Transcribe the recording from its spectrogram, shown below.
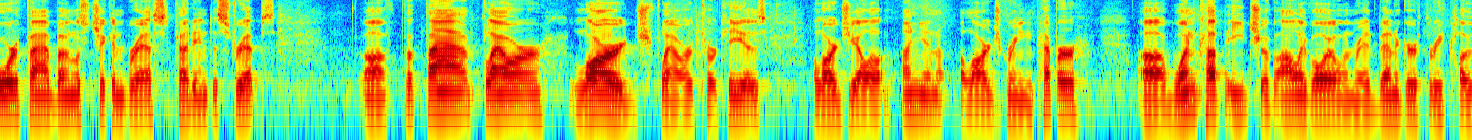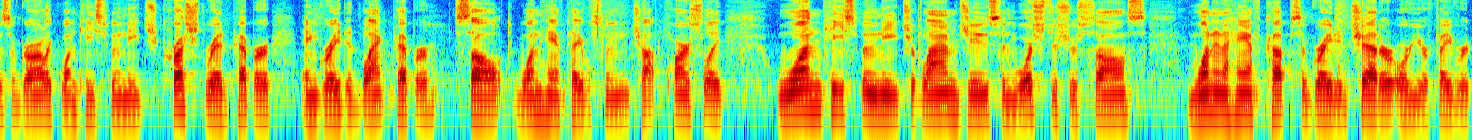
Four to five boneless chicken breasts cut into strips. Uh, five flour, large flour tortillas, a large yellow onion, a large green pepper, uh, one cup each of olive oil and red vinegar, three cloves of garlic, one teaspoon each crushed red pepper and grated black pepper, salt, one half tablespoon chopped parsley, one teaspoon each of lime juice and Worcestershire sauce, one and a half cups of grated cheddar or your favorite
